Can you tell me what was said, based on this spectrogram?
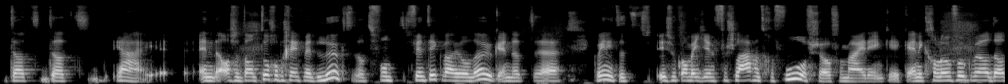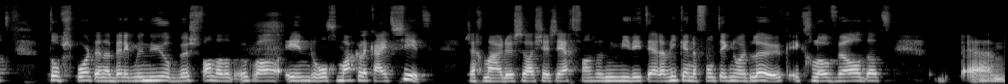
dat, dat, ja, en als het dan toch op een gegeven moment lukt, dat vond, vind ik wel heel leuk. En dat, eh, ik weet niet, het is ook wel een beetje een verslavend gevoel of zo voor mij, denk ik. En ik geloof ook wel dat topsport, en daar ben ik me nu heel bewust van, dat het ook wel in de ongemakkelijkheid zit. Zeg maar. Dus als je zegt van zo'n militaire weekenden vond ik nooit leuk. Ik geloof wel dat, ehm,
